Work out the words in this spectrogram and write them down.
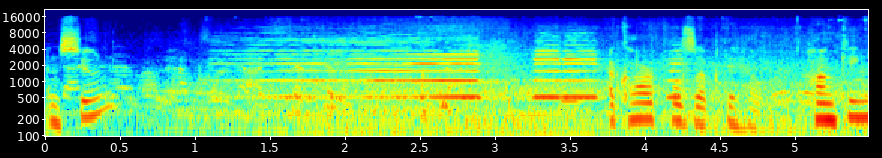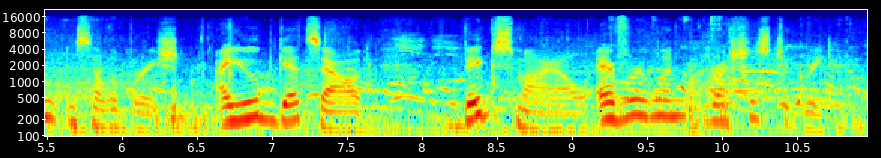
and soon a car pulls up the hill, honking in celebration. Ayoub gets out, big smile. Everyone rushes to greet him.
